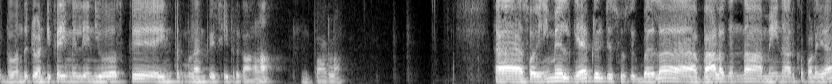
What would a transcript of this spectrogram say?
இப்போ வந்து டுவெண்ட்டி ஃபைவ் மில்லியன் யூரோஸ்க்கு இன்டர் மிலான் பேசிகிட்டு இருக்காங்களாம். பார்க்கலாம். ஸோ இனிமேல் கேப்ரியல் ஜெசூஸுக்கு பதிலாக பேலகன் தான் மெயினாக இருக்க பழையா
